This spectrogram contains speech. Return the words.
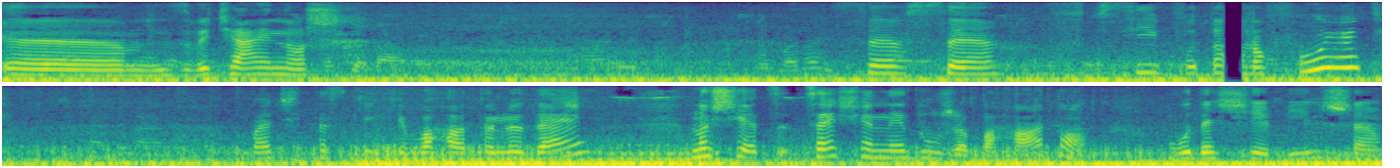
Е, Звичайно ж, це все всі фотографують. Бачите, скільки багато людей. Ну, ще це, це ще не дуже багато, буде ще більше.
